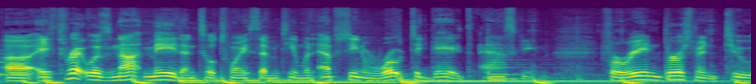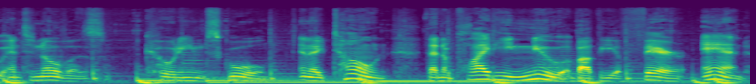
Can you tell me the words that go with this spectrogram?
uh, a threat was not made until 2017 when Epstein wrote to Gates asking for reimbursement to Antoniva's coding school in a tone that implied he knew about the affair and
